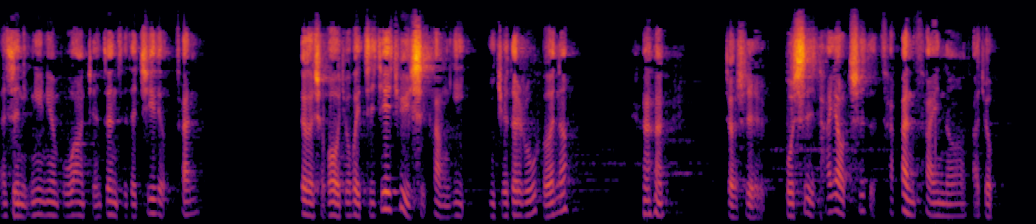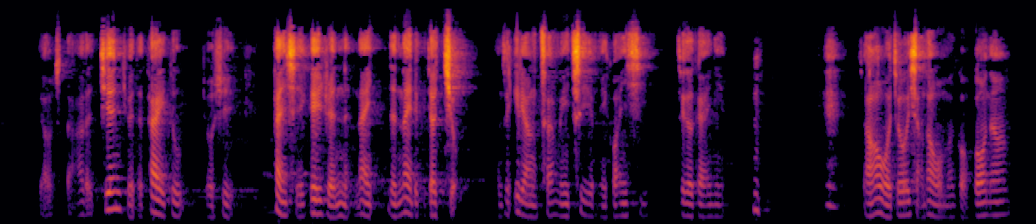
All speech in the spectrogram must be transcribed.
但是你念念不忘前阵子的鸡柳餐，这个时候就会直接据实抗议。你觉得如何呢？呵 呵就是不是他要吃的菜饭菜呢？他就表达了坚决的态度，就是看谁可以忍忍耐忍耐的比较久，反正一两餐没吃也没关系，这个概念。然后我就会想到我们狗狗呢，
